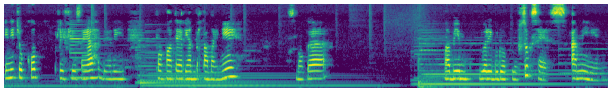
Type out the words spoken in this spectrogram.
ini cukup review saya dari pematerian pertama ini. Semoga Mabim 2020 sukses. Amin.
